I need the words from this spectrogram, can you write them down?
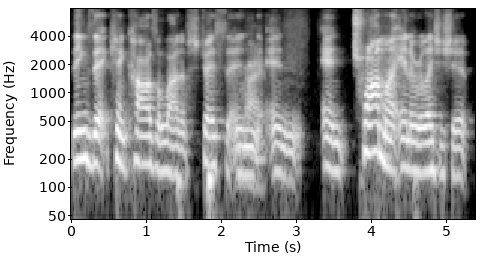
things that can cause a lot of stress and right. and and trauma in a relationship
